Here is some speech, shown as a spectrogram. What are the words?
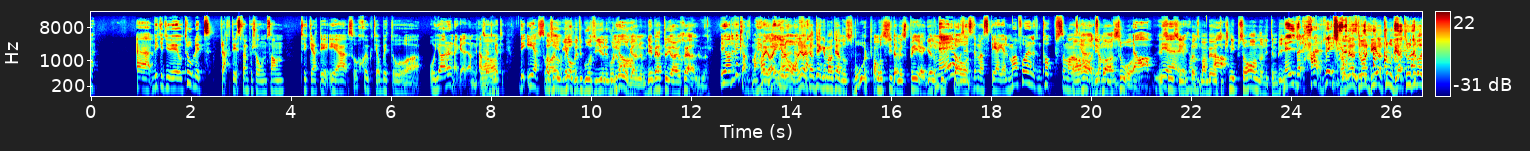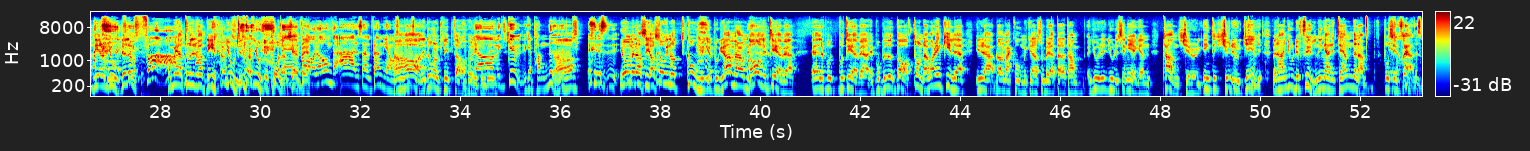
Eh, vilket ju är otroligt praktiskt för en person som tycker att det är så sjukt jobbigt att, att göra den där grejen. Alltså jag Ja. tycker att det är så Alltså jobbigt. jobbigt att gå till gynekologen. Det är bättre att göra det själv. Ja, det är väl klart att man Ja, hellre jag har ingen det aning. Jag kan tänka mig att det är ändå svårt. Man måste sitta med en spegel och Nej, titta. man måste och... sitta med en spegel. Man får en liten topp som man ska... Jaha, det är liksom- bara så. Ja, det är så simpelt. liksom- man behöver ja. inte knipsa av någon liten bit. Nej, men herregud! Ja, men det var det jag trodde. Jag trodde det var det de gjorde. När... Fan! Ja, men jag trodde det var det de gjorde när de gjorde kolla Nej, bara om det är cellförändringar man Jaha, det är då de knipsar av en liten Ja, bit. men gud, vilken panik. Ja. Jo, men alltså jag såg i något komikerprogram häromdagen i tv. Eller på, på tv, på datorn. Där var det en kille i det här, bland de här komikerna som berättade att han gjorde, gjorde sin egen tandkirurgi. Inte kirurgi, Gud. men han gjorde fyllningar i tänderna på Det sig själv.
